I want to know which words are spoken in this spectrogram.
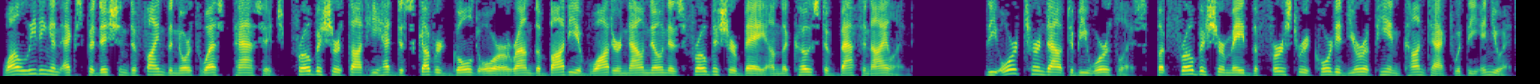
While leading an expedition to find the Northwest Passage, Frobisher thought he had discovered gold ore around the body of water now known as Frobisher Bay on the coast of Baffin Island. The ore turned out to be worthless, but Frobisher made the first recorded European contact with the Inuit.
